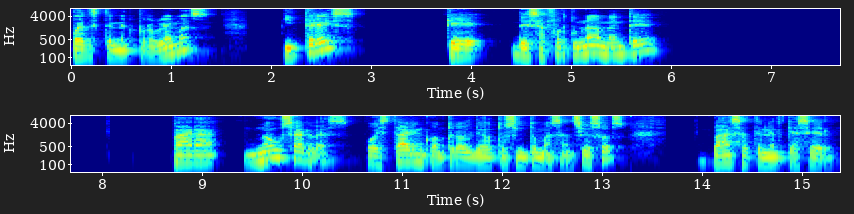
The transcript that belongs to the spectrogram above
puedes tener problemas. Y tres, que desafortunadamente para no usarlas o estar en control de otros síntomas ansiosos, vas a tener que hacer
